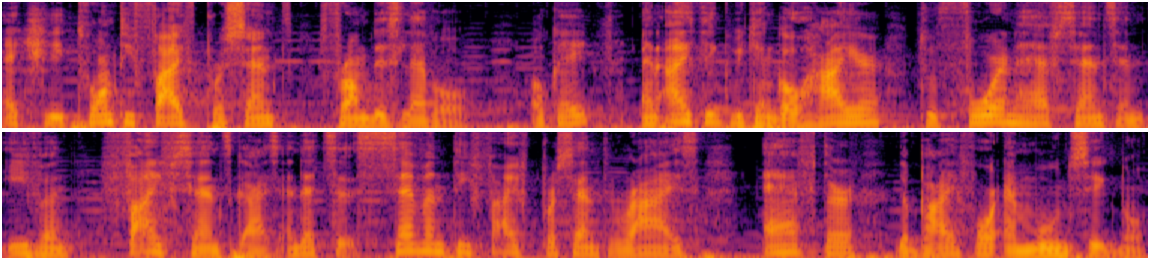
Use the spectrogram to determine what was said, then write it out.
actually 25% from this level. Okay, and I think we can go higher to four and a half cents and even five cents, guys, and that's a 75% rise after the buy four and moon signal.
